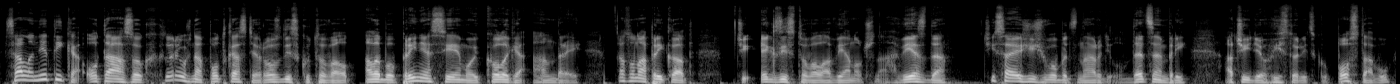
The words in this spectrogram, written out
sa ale netýka otázok, ktoré už na podcaste rozdiskutoval alebo prinesie môj kolega Andrej. A to napríklad, či existovala Vianočná hviezda, či sa Ježiš vôbec narodil v decembri a či ide o historickú postavu,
